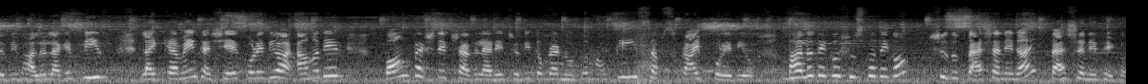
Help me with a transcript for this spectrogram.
যদি ভালো লাগে প্লিজ লাইক কমেন্ট আর শেয়ার করে দিও। আর আমাদের বং প্যাশনের ট্রাভেলারে যদি তোমরা নতুন হও প্লিজ সাবস্ক্রাইব করে দিও। ভালো থেকো সুস্থ থেকো। শুধু প্যাশনে নয় প্যাশনে থেকো।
